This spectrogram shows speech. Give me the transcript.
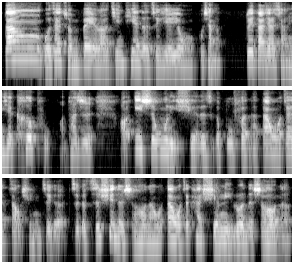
当我在准备了今天的这些用，我想。对大家讲一些科普啊，它是啊意识物理学的这个部分呢。当我在找寻这个这个资讯的时候呢，我当我在看弦理论的时候呢，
